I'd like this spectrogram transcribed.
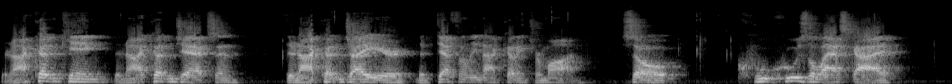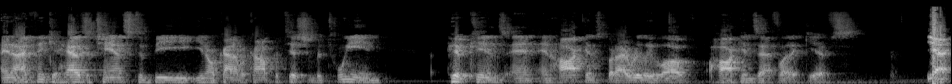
they're not cutting King. They're not cutting Jackson. They're not cutting Jaire, They're definitely not cutting Tramon. So who, who's the last guy? And I think it has a chance to be, you know, kind of a competition between Pipkins and, and Hawkins, but I really love Hawkins' athletic gifts. Yeah,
